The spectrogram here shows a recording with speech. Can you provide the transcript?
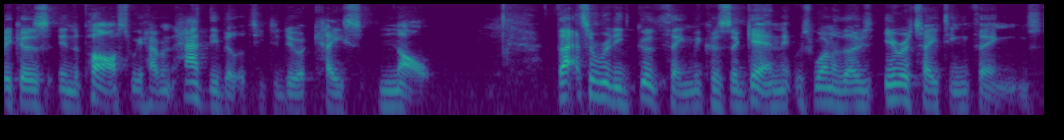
because in the past, we haven't had the ability to do a case null. That's a really good thing because again, it was one of those irritating things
